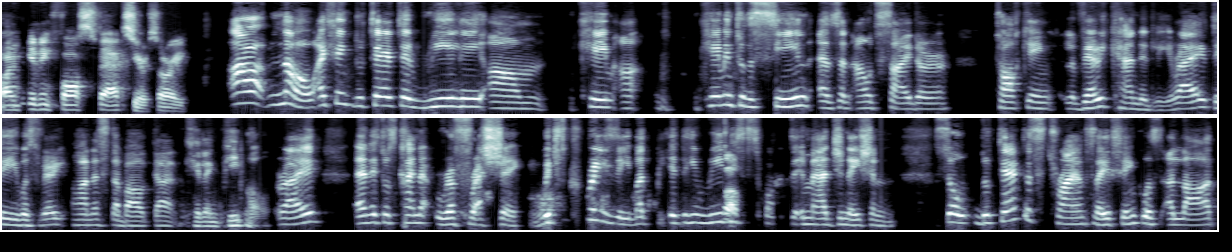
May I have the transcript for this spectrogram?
I'm giving false facts here. Sorry. Uh no, I think Duterte really um came uh, came into the scene as an outsider talking very candidly, right? He was very honest about killing people, right? And it was kind of refreshing, which is crazy, but it, he really oh. sparked the imagination. So Duterte's triumph, I think, was a lot.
